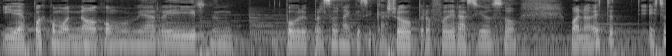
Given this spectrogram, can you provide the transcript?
y después como, no, ¿cómo me voy a reír? pobre persona que se cayó, pero fue gracioso. Bueno, esto, esto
